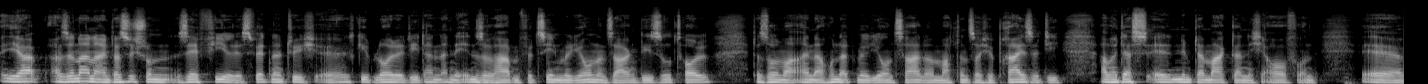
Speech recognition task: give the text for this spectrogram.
Ja, also nein, nein, das ist schon sehr viel. Es wird natürlich, äh, es gibt Leute, die dann eine Insel haben für 10 Millionen und sagen, die ist so toll, da soll mal einer 100 Millionen zahlen und macht dann solche Preise, die, aber das äh, nimmt der Markt dann nicht auf und äh,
